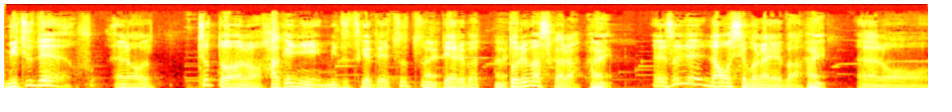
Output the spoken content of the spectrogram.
水でふあのちょっとあのハケに水つけてツッツッってやればはい。取れますから、はい。えーそれで直してもらえれば、はい。あの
